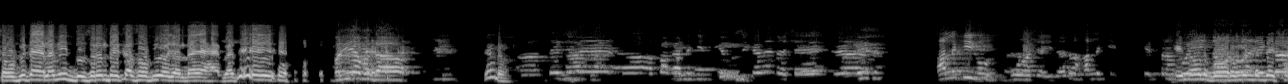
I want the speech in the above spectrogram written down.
ਸੋਫੀ ਤੋਂ ਹੈ ਨਾ ਵੀ ਦੂਸਰੇ ਨੂੰ ਦੇਖ ਕੇ ਸੋਫੀ ਹੋ ਜਾਂਦਾ ਹੈ ਵੈਸੇ। ਵਧੀਆ ਬੰਦਾ। ਚਲੋ। ਤੇ ਜਿਵੇਂ ਅਹ, ਆਪਾਂ ਗੱਲ ਕੀਤੀ ਤੁਸੀਂ ਕਹਿੰਦੇ ਨਸ਼ੇ ਹੱਲ ਕੀ ਹੋ- ਹੋਣਾ ਚਾਹੀਦਾ ਇਹਦਾ? ਹੱਲ ਕੀ ਕਿਸ ਤਰ੍ਹਾਂ ਇਹਨਾਂ ਨੂੰ ਕੋਈ government ਇੱਕ- ਦੇਖੋ।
